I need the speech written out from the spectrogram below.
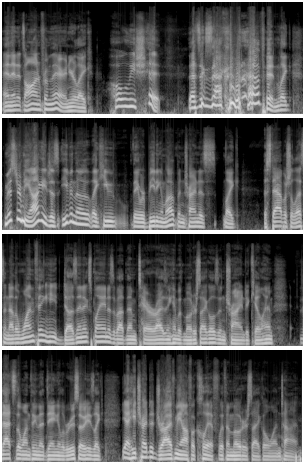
And then it's on from there. And you're like, holy shit. That's exactly what happened. Like Mr. Miyagi just even though like he they were beating him up and trying to like establish a lesson. Now the one thing he doesn't explain is about them terrorizing him with motorcycles and trying to kill him. That's the one thing that Daniel LaRusso, he's like, yeah, he tried to drive me off a cliff with a motorcycle one time.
